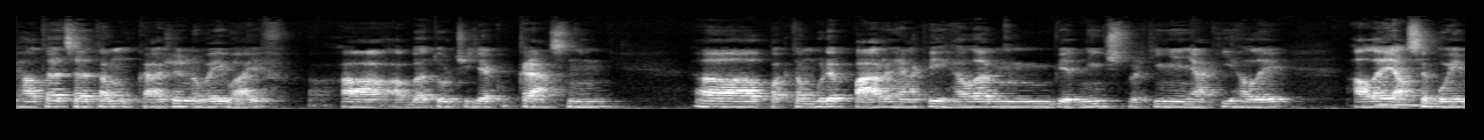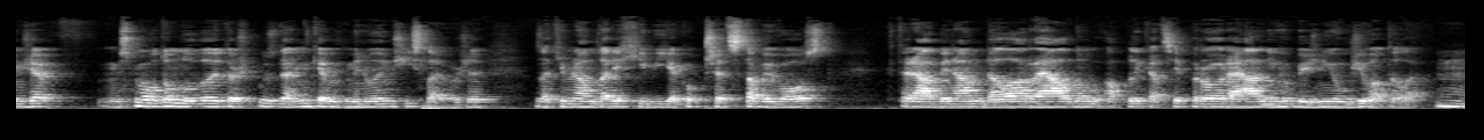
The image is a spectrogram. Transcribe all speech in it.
HTC tam ukáže nový Vive a, a bude to určitě jako krásný. A pak tam bude pár nějakých helem v jedné čtvrtině nějaký haly, ale já mhm. se bojím, že my jsme o tom mluvili trošku s Daníkem v minulém čísle, jo, že zatím nám tady chybí jako představivost, která by nám dala reálnou aplikaci pro reálného běžného uživatele. Hmm.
